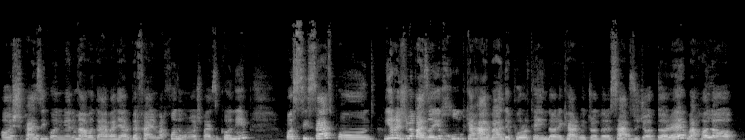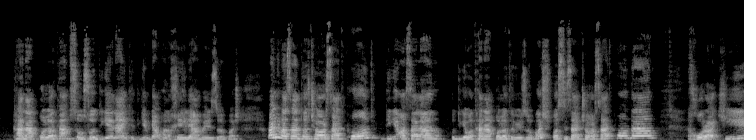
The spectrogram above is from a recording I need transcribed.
آشپزی کنیم یعنی مواد اولیه رو بخریم و خودمون آشپزی کنیم. با 300 پوند یه رژیم غذایی خوب که هر وعده پروتئین داره کربوهیدرات داره سبزیجات داره و حالا تنقلات هم سوسو دیگه نه اینکه دیگه بگم حالا خیلی هم بریز بپاش ولی مثلا تا 400 پوند دیگه مثلا دیگه با تنقلات بریز بپاش با 300 400 پوندم خوراکی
